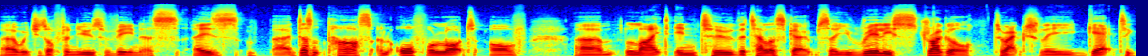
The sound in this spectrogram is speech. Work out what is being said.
uh, which is often used for Venus is uh, doesn't pass an awful lot of um, light into the telescope. So you really struggle to actually get to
